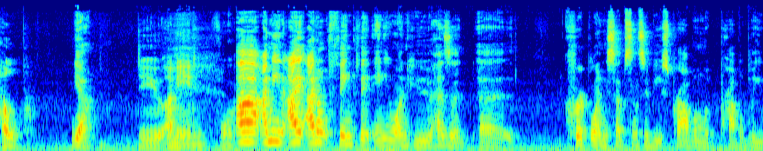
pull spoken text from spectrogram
help. Yeah. Do you? I mean, for Uh, I mean, I, I don't think that anyone who has a, a crippling substance abuse problem would probably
